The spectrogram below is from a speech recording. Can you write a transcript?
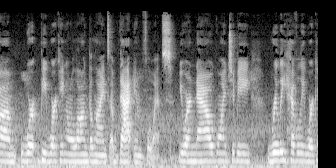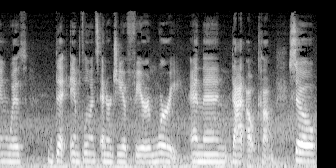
um, work, be working along the lines of that influence. You are now going to be really heavily working with the influence energy of fear and worry, and then that outcome. So,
